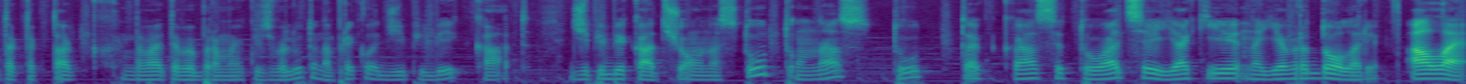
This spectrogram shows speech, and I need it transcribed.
так, так, так. Давайте виберемо якусь валюту, наприклад, GPB CAD. GPB CAD, що у нас тут? У нас тут така ситуація, як і на євро-доларі. Але,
